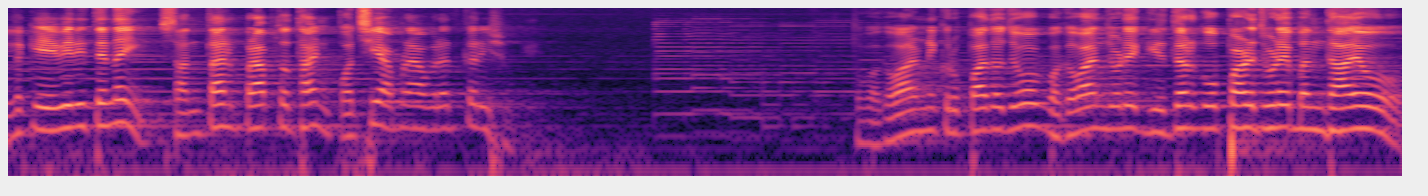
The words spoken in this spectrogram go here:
એટલે કે એવી રીતે નહીં, સંતાન પ્રાપ્ત થાય ને પછી આપણે આ વ્રત કરીશું તો ભગવાનની કૃપા તો જો ભગવાન જોડે ગિરધર ગોપાળ જોડે બંધાયો.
